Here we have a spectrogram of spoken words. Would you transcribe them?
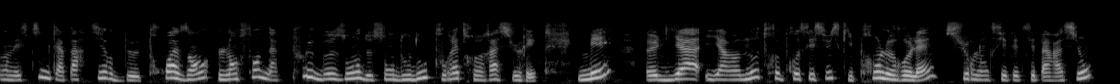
on estime qu'à partir de 3 ans, l'enfant n'a plus besoin de son doudou pour être rassuré. Mais il, y a, il y a un autre processus qui prend le relais sur l'anxiété de séparation,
